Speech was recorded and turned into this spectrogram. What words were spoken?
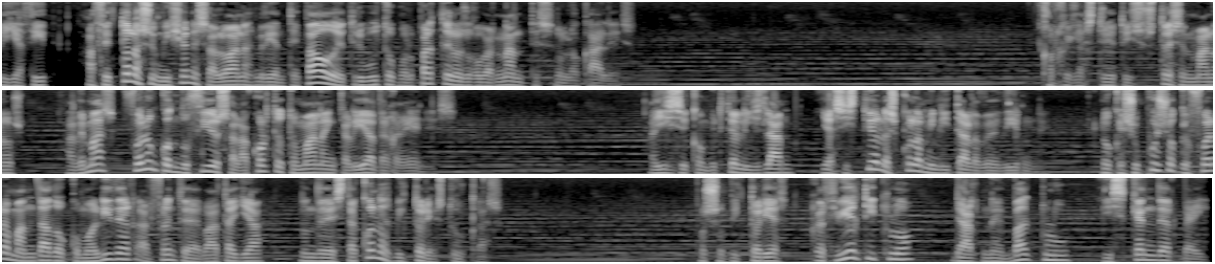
Beyazid aceptó las sumisiones albanas mediante pago de tributo por parte de los gobernantes locales. Jorge Castriotti y sus tres hermanos, además, fueron conducidos a la corte otomana en calidad de rehenes. Allí se convirtió al Islam y asistió a la escuela militar de Edirne, lo que supuso que fuera mandado como líder al frente de batalla, donde destacó en las victorias turcas. Por sus victorias recibió el título de Arnebatlu Iskender Bey,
